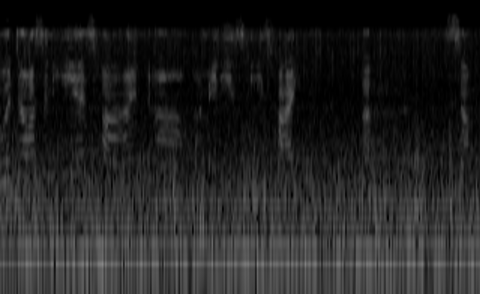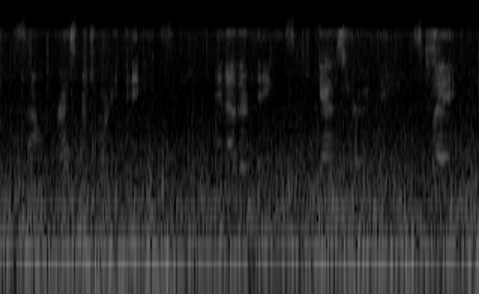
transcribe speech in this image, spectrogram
with Dawson, he is fine. Um, I mean, he's he's fighting uh, some some respiratory things and other things, gastro things, but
